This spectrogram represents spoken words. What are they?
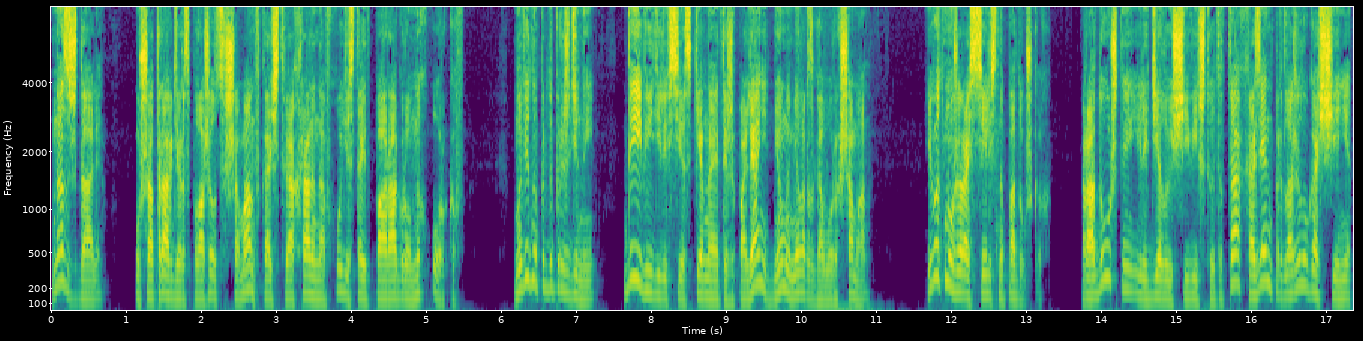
Нас ждали. У шатра, где расположился шаман, в качестве охраны на входе стоит пара огромных орков. Но, видно, предупреждены. Да и видели все, с кем на этой же поляне днем имел разговор их шаман. И вот мы уже расселись на подушках. Радушный или делающий вид, что это так, хозяин предложил угощения,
